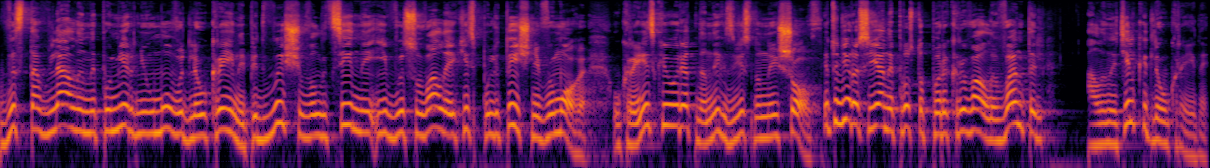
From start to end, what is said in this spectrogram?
виставляли непомірні умови для України, підвищували ціни і висували якісь політичні вимоги. Український уряд на них, звісно, не йшов. І тоді росіяни просто перекривали вентиль. Але не тільки для України,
